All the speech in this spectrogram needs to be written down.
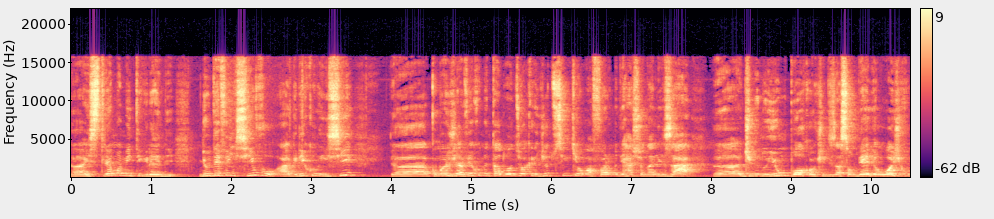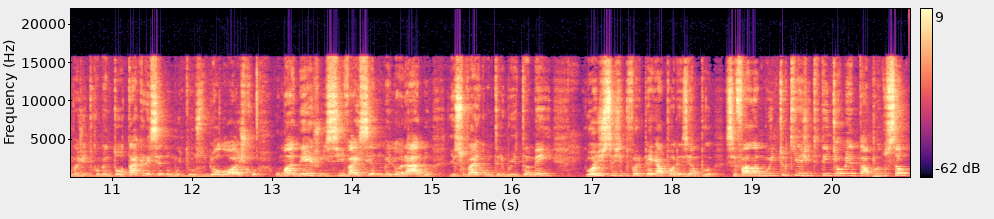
uh, extremamente grande. E o defensivo agrícola em si, Uh, como eu já havia comentado antes, eu acredito sim que é uma forma de racionalizar, uh, diminuir um pouco a utilização dele. Hoje, como a gente comentou, está crescendo muito o uso biológico, o manejo em si vai sendo melhorado, isso vai contribuir também. Hoje, se a gente for pegar, por exemplo, se fala muito que a gente tem que aumentar a produção,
